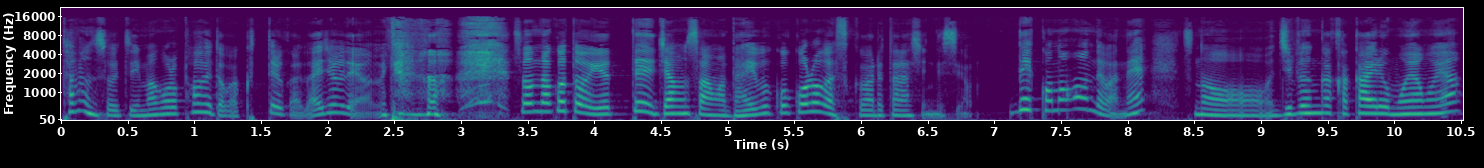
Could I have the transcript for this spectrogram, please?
多分そいつ今頃パフェとか食ってるから大丈夫だよみたいな。そんなことを言ってジャムさんはだいぶ心が救われたらしいんですよ。でこの本ではねその自分が抱えるモヤモヤ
